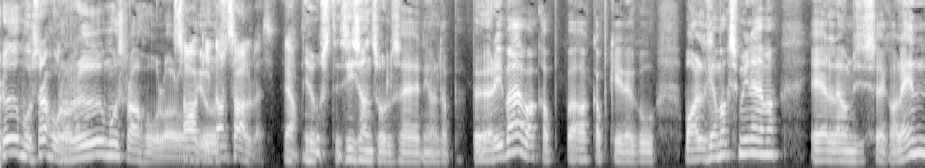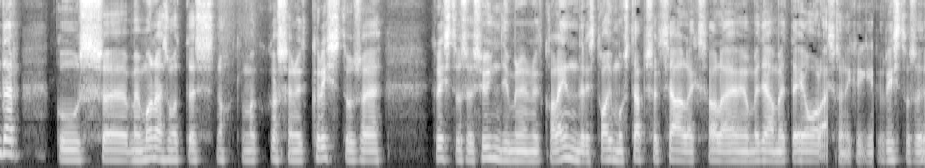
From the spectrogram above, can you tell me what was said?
rõõmus rahulolu. rõõmus rahulolu. saagid just. on salves, jah. just, ja siis on sul see nii-öelda pööripäev hakkab, hakkabki nagu valgemaks minema ja jälle on siis see kalender, kus äh, me mõnes mõttes noh, ütleme, kas see nüüd Kristuse Kristuse sündimine nüüd kalendris toimus täpselt seal, eks ole, ja me teame, et ei ole, see on ikkagi Kristuse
